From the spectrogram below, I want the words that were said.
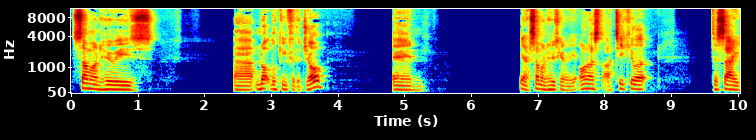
someone who is uh, not looking for the job, and you know someone who's going to be honest, articulate, to say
